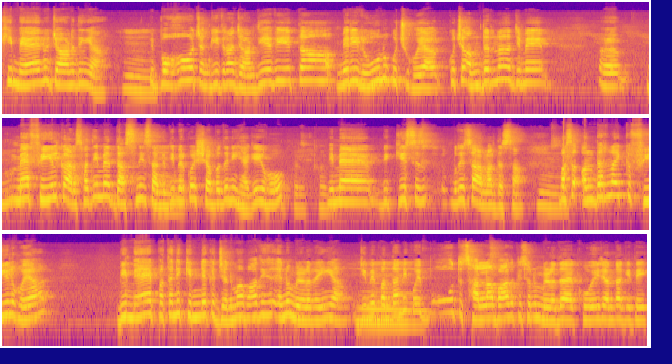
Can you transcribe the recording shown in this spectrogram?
ਕਿ ਮੈਂ ਇਹਨੂੰ ਜਾਣਦੀ ਆ ਵੀ ਬਹੁਤ ਚੰਗੀ ਤਰ੍ਹਾਂ ਜਾਣਦੀ ਹੈ ਵੀ ਇਹ ਤਾਂ ਮੇਰੀ ਰੂਹ ਨੂੰ ਕੁਝ ਹੋਇਆ ਕੁਝ ਅੰਦਰ ਨਾ ਜਿਵੇਂ ਮੈਂ ਫੀਲ ਕਰ ਸਕਦੀ ਮੈਂ ਦੱਸ ਨਹੀਂ ਸਕਦੀ ਮੇਰੇ ਕੋਲ ਸ਼ਬਦ ਨਹੀਂ ਹੈਗੇ ਉਹ ਵੀ ਮੈਂ ਵੀ ਕਿਸ ਉਹਦੇ ਹਿਸਾਬ ਨਾਲ ਦੱਸਾਂ। ਬਸ ਅੰਦਰ ਨਾ ਇੱਕ ਫੀਲ ਹੋਇਆ ਵੀ ਮੈਂ ਪਤਾ ਨਹੀਂ ਕਿੰਨੇ ਕੁ ਜਨਮਾਂ ਬਾਅਦ ਹੀ ਇਹਨੂੰ ਮਿਲ ਰਹੀ ਆ। ਜਿਵੇਂ ਬੰਦਾ ਨਹੀਂ ਕੋਈ ਬਹੁਤ ਸਾਲਾਂ ਬਾਅਦ ਕਿਸੇ ਨੂੰ ਮਿਲਦਾ ਹੈ ਖੋਏ ਜਾਂਦਾ ਕਿਤੇ।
